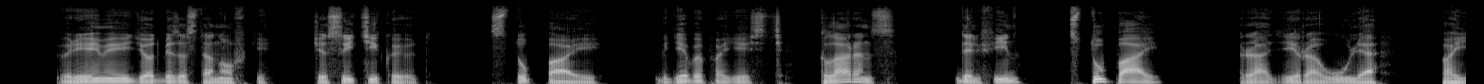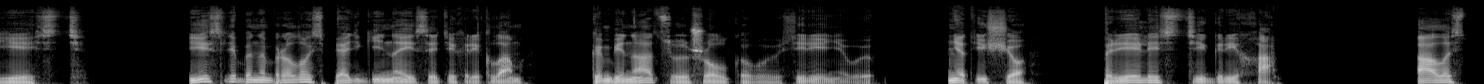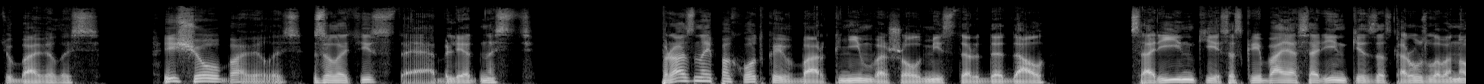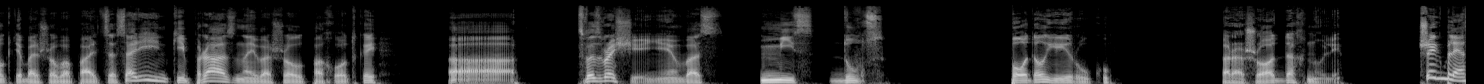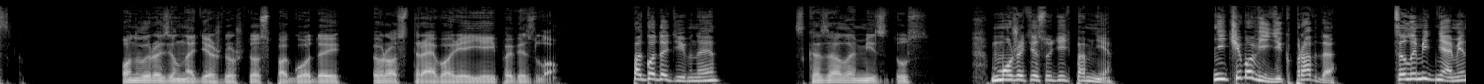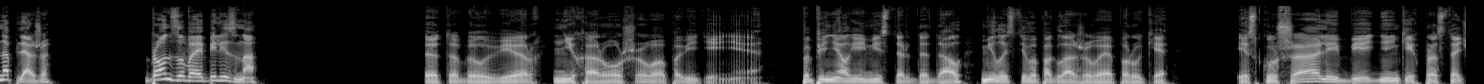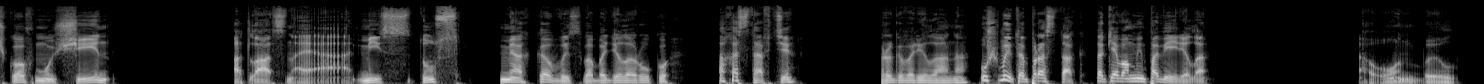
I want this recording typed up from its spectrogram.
Время идет без остановки. Часы тикают. Ступай. Где бы поесть? Кларенс? Дельфин? Ступай. Ради Рауля поесть. Если бы набралось пять гиней с этих реклам, комбинацию шелковую, сиреневую. Нет еще прелести греха. Алость убавилась, еще убавилась золотистая бледность. Праздной походкой в бар к ним вошел мистер Дедал. Соринки, соскребая соринки с заскорузлого ногтя большого пальца. Соринки праздной вошел походкой. а С возвращением вас, мисс Дус!» Подал ей руку. Хорошо отдохнули. «Шик-блеск!» Он выразил надежду, что с погодой в Ростреворе ей повезло. «Погода дивная», — сказала мисс Дус. «Можете судить по мне. Ничего, видик, правда? Целыми днями на пляже. Бронзовая белизна». Это был верх нехорошего поведения, попенял ей мистер Дедал, милостиво поглаживая по руке. Искушали бедненьких простачков мужчин. Атласная мисс Дус мягко высвободила руку. «Ах, оставьте!» — проговорила она. «Уж вы-то простак, так я вам и поверила!» А он был...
